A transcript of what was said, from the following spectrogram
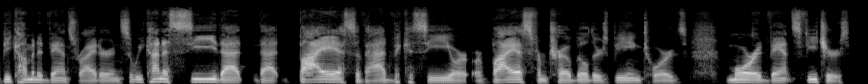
become an advanced rider. And so we kind of see that that bias of advocacy or, or bias from trail builders being towards more advanced features.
